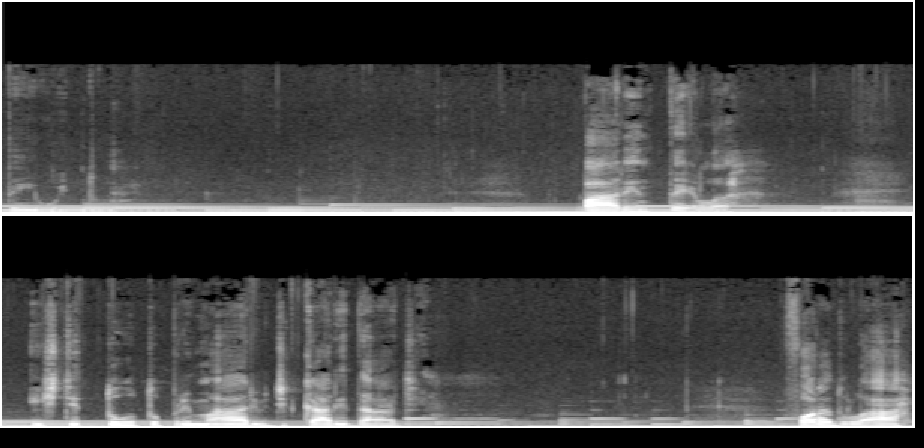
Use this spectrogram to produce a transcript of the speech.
item 8. Parentela Instituto Primário de Caridade. Fora do lar,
